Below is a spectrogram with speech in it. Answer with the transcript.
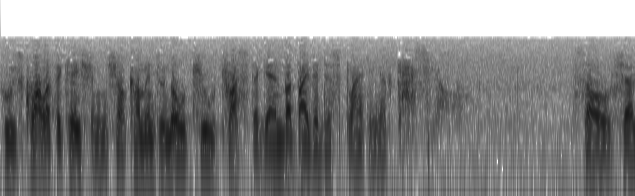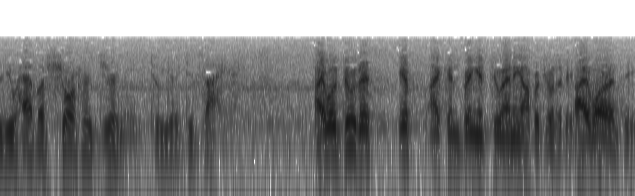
whose qualification shall come into no true trust again but by the displanting of Cassio. So shall you have a shorter journey to your desires. I will do this if I can bring it to any opportunity. I warrant thee.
